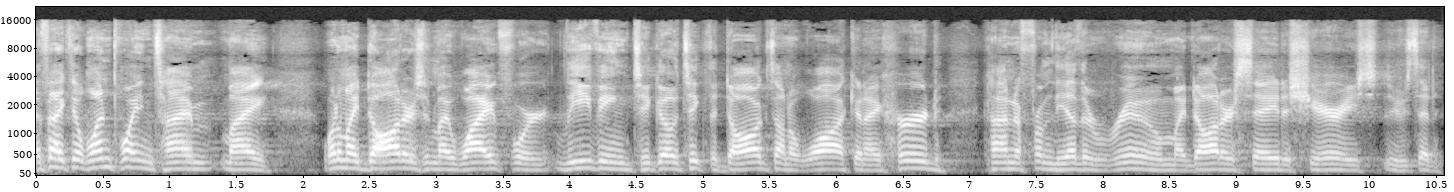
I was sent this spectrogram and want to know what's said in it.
In fact, at one point in time, my one of my daughters and my wife were leaving to go take the dogs on a walk, and I heard kind of from the other room, my daughter say to Sherry, who said,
